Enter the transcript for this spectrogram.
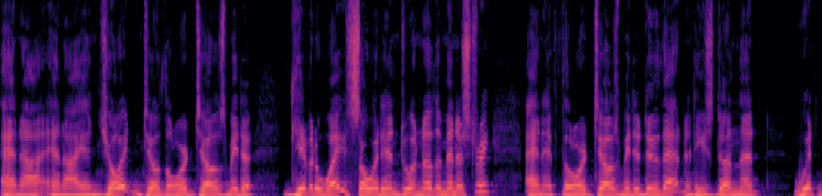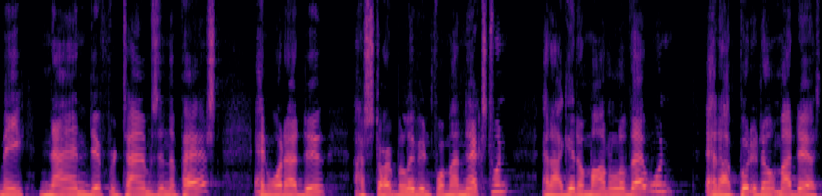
and I, and I enjoy it until the Lord tells me to give it away, sow it into another ministry. And if the Lord tells me to do that, and He's done that with me nine different times in the past, and what I do, I start believing for my next one, and I get a model of that one, and I put it on my desk.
